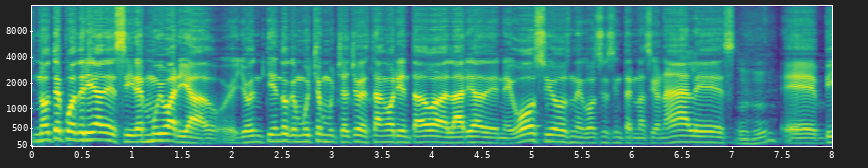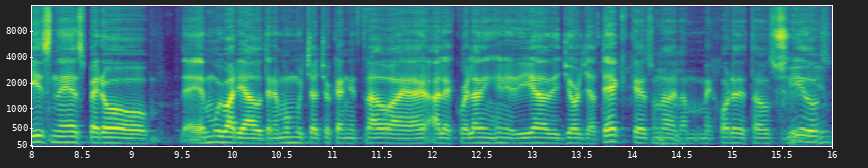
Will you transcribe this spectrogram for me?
no, te podría decir, es muy variado. Yo entiendo que muchos muchachos están orientados al área de negocios, negocios internacionales, eh, business, pero es muy variado. Tenemos muchachos que han entrado a, la Escuela de Ingeniería de Georgia Tech, que es una de las mejores de Estados Unidos.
